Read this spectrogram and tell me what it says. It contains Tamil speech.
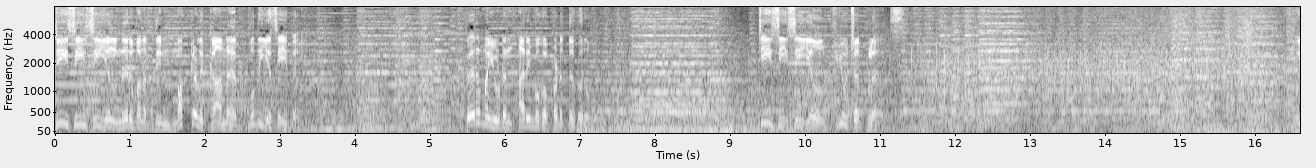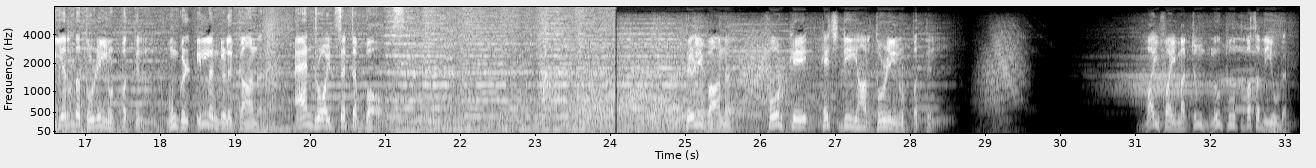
டிசிசிஎல் நிறுவனத்தின் மக்களுக்கான புதிய சேவை. பெருமையுடன் அறிமுகப்படுத்துகிறோம். டிசிசிஎல் ஃபியூச்சர் பிளஸ் உயர்ந்த தொழில்நுட்பத்தில் உங்கள் இல்லங்களுக்கான ஆண்ட்ராய்ட் செட்டப் பாக்ஸ் தெளிவான ஃபோர் கே ஹெச்டிஆர் தொழில்நுட்பத்தில். வைஃபை மற்றும் ப்ளூடூத் வசதியுடன்.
